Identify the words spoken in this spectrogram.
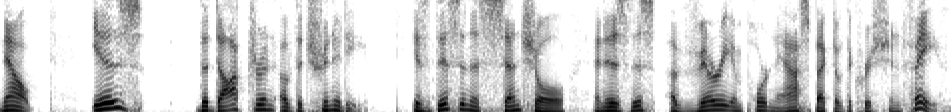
Now, is the doctrine of the Trinity is this an essential and is this a very important aspect of the Christian faith?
